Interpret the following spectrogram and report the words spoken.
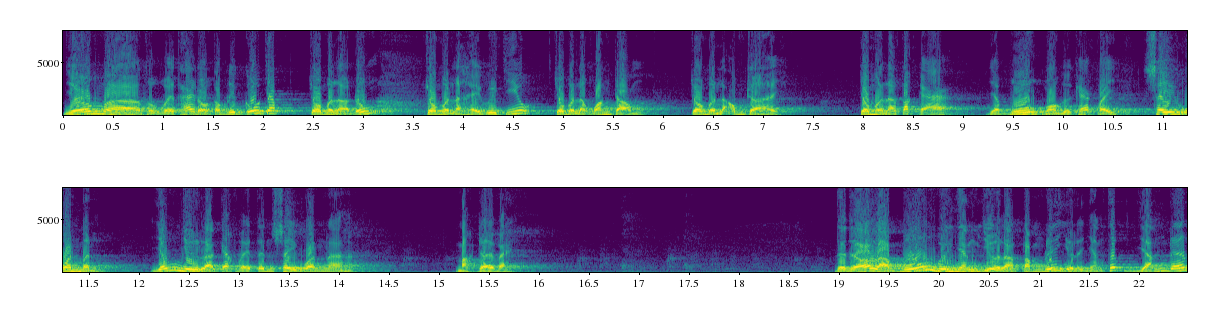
Nhóm uh, thuộc về thái độ tâm lý cố chấp cho mình là đúng cho mình là hệ quy chiếu, cho mình là quan trọng, cho mình là ông trời, cho mình là tất cả. Và buộc mọi người khác phải xây quanh mình, giống như là các vệ tinh xây quanh à, mặt trời vậy. Thì đó là bốn nguyên nhân vừa là tâm lý, vừa là nhận thức dẫn đến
